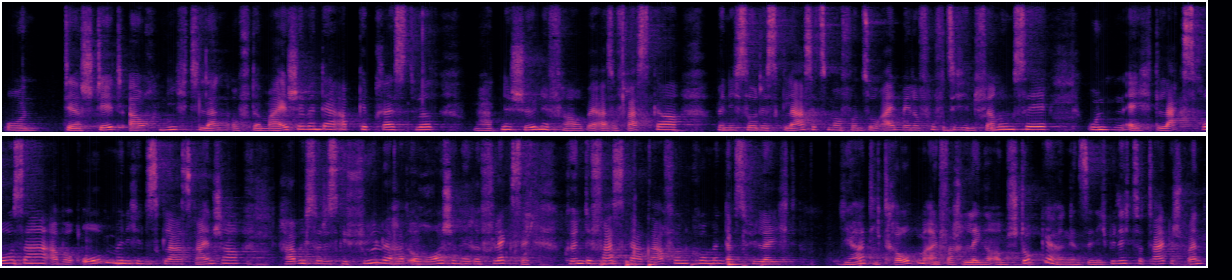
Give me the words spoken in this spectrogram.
Und der steht auch nicht lang auf der Maische, wenn der abgepresst wird. Man hat eine schöne Farbe. Also fast gar, wenn ich so das Glas jetzt mal von so 1,50 Meter Entfernung sehe, unten echt Lachsrosa, aber oben, wenn ich in das Glas reinschaue, habe ich so das Gefühl, der hat orangene Reflexe. Könnte fast gar davon kommen, dass vielleicht ja, die Trauben einfach länger am Stock gehangen sind. Ich bin echt total gespannt,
